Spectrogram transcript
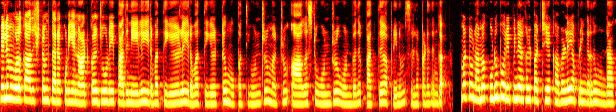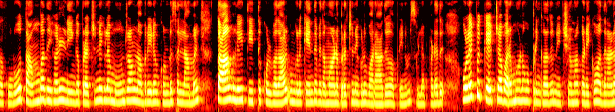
மேலும் உங்களுக்கு அதிர்ஷ்டம் தரக்கூடிய நாட்கள் ஜூலை பதினேழு இருபத்தி ஏழு இருபத்தி எட்டு முப்பத்தி ஒன்று மற்றும் ஆகஸ்ட் ஒன்று ஒன்பது பத்து அப்படின்னும் சொல்லப்படுதுங்க. மட்டும் இல்லாமல் குடும்ப உறுப்பினர்கள் பற்றிய கவலை அப்படிங்கிறது உண்டாகக்கூடும். தம்பதிகள் நீங்கள் பிரச்சனைகளை மூன்றாம் நபரிடம் கொண்டு செல்லாமல் தாங்களே தீர்த்து கொள்வதால் உங்களுக்கு எந்த விதமான பிரச்சனைகளும் வராது அப்படின்னும் சொல்லப்படுது. உழைப்புக்கேற்ற வருமானம் அப்படிங்கிறது நிச்சயமாக கிடைக்கும். அதனால்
